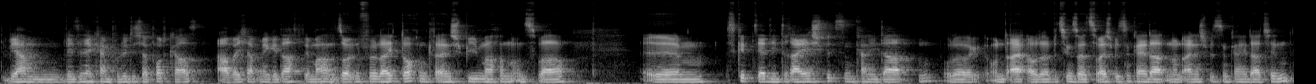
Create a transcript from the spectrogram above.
wir haben, wir sind ja kein politischer Podcast, aber ich habe mir gedacht, wir machen, sollten vielleicht doch ein kleines Spiel machen. Und zwar, ähm, es gibt ja die drei Spitzenkandidaten oder, und, oder beziehungsweise zwei Spitzenkandidaten und eine Spitzenkandidatin.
